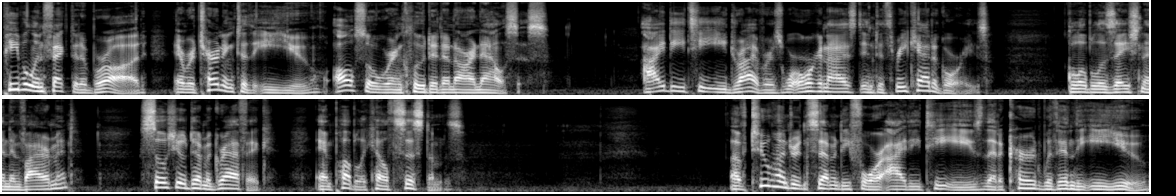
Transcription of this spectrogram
People infected abroad and returning to the EU also were included in our analysis. IDTE drivers were organized into three categories globalization and environment, socio-demographic, and public health systems. Of 274 IDTEs that occurred within the EU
